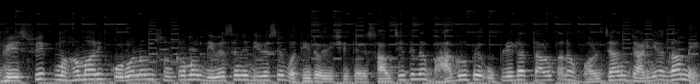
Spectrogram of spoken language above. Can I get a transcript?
વૈશ્વિક મહામારી કોરોનાનું સંક્રમણ દિવસે ને દિવસે વધી રહ્યું છે ત્યારે સાવચેતીના ભાગરૂપે ઉપલેટા તાલુકાના વરજાંગ જાડિયા ગામે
